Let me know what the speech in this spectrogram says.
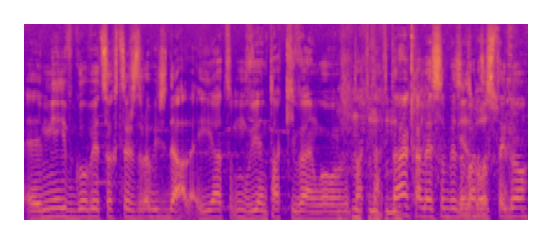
e, miej w głowie, co chcesz zrobić dalej. I ja to mówiłem tak, kiwałem głową, że tak, tak, tak, ale sobie za bardzo boss. z tego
